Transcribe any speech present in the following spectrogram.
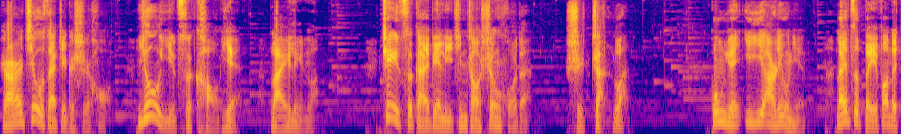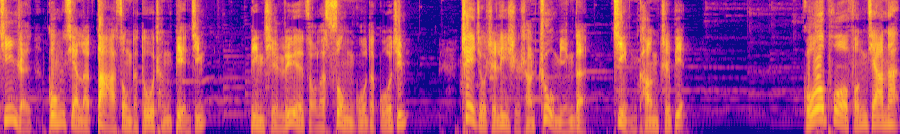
然而就在这个时候，又一次考验来临了。这次改变李清照生活的是战乱。公元一一二六年，来自北方的金人攻陷了大宋的都城汴京，并且掠走了宋国的国君，这就是历史上著名的靖康之变。国破逢家难，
